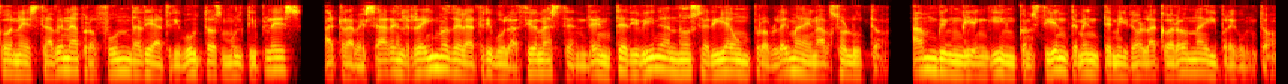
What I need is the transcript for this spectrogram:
Con esta vena profunda de atributos múltiples, atravesar el reino de la tribulación ascendente divina no sería un problema en absoluto. Ambing Ling inconscientemente miró la corona y preguntó,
